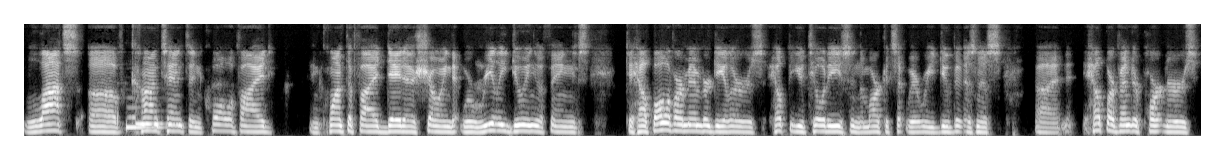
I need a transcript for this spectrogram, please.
lots of content and qualified and quantified data showing that we're really doing the things to help all of our member dealers, help the utilities in the markets that where we do business, uh, help our vendor partners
